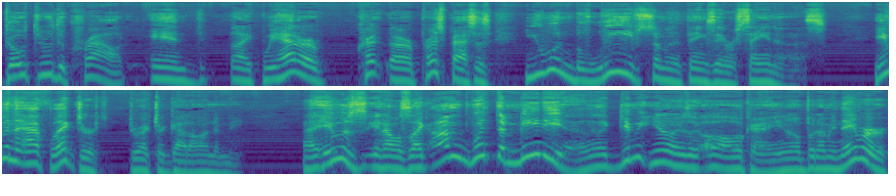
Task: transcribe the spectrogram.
go through the crowd and like we had our our press passes. You wouldn't believe some of the things they were saying to us. Even the athletic dir- director got on to me. Uh, it was, and I was like, I'm with the media. Like, give me, you know, he's like, oh, okay, you know. But I mean, they were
